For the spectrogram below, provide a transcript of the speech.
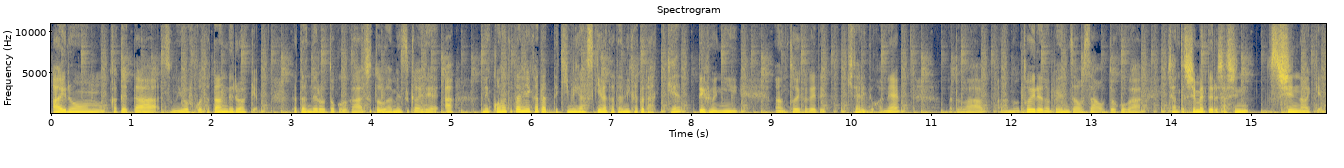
アイロンかけたその洋服を畳んでるわけ畳んでる男がちょっと上目遣いで「あねこの畳み方って君が好きな畳み方だっけ?」っていうふうにあの問いかけてきたりとかねあとはあのトイレの便座をさ男がちゃんと閉めてる写真シーンなわけで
